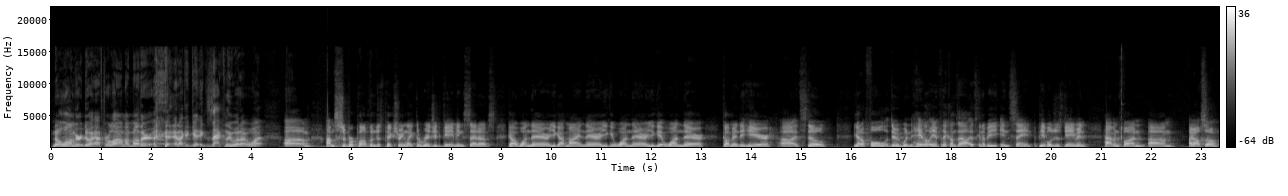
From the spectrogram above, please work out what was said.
no longer do I have to rely on my mother and I can get exactly what I want. Um, I'm super pumped. I'm just picturing like the rigid gaming setups. Got one there, you got mine there, you get one there, you get one there. Come into here. Uh, it's still, you got a full, dude, when Halo Infinite comes out, it's going to be insane. People just gaming, having fun. Um, I also,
